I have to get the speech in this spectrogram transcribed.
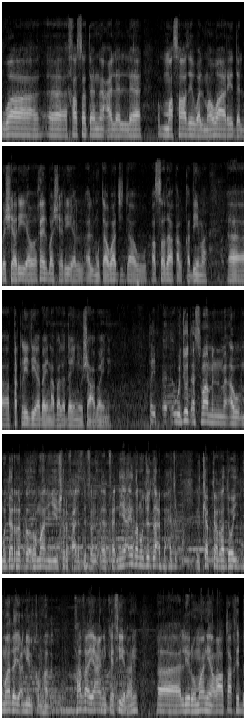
وخاصة على المصادر والموارد البشرية وغير البشرية المتواجدة والصداقة القديمة آه، التقليدية بين بلدين وشعبين طيب آه، وجود أسماء من أو مدرب روماني يشرف على الدفع الفنية أيضا وجود لاعب بحجم الكابتن رادوي ماذا يعني لكم هذا؟ هذا يعني كثيرا آه، لرومانيا وأعتقد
